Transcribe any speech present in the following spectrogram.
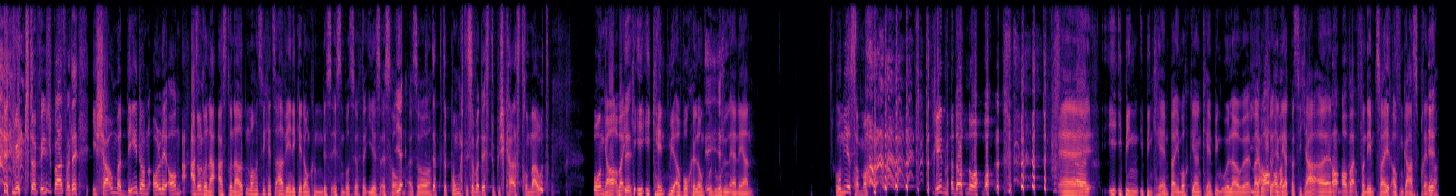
ich wünsche dir viel Spaß, weil de, ich schaue mir die dann alle an. Astronaut, Astronauten machen sich jetzt auch wenig Gedanken um das Essen, was sie auf der ISS haben. Ja, also. Der, der Punkt ist aber das, du bist kein Astronaut. Und ja, aber die, ich, ich, ich könnte mir eine Woche lang von Nudeln ernähren. Probier's einmal. da reden wir doch noch einmal. Äh, ich, ich, bin, ich bin Camper, ich mache gern Campingurlaube. Ja, da, da ernährt man sich auch äh, aber von dem Zeug jetzt, auf dem Gasbrenner.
